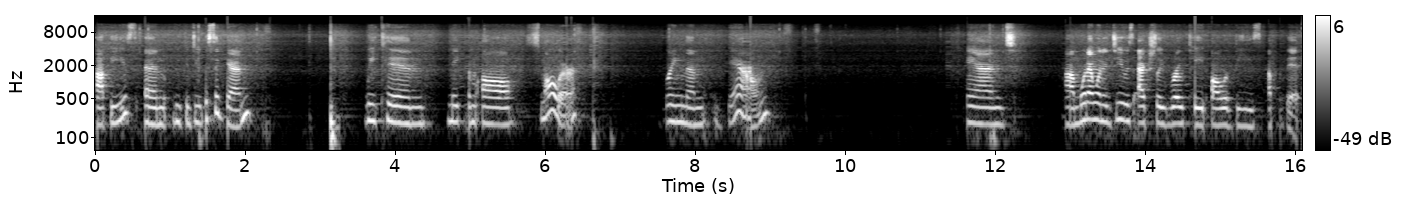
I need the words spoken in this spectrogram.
copies. And we could do this again. We can make them all smaller, bring them down. And um, what I want to do is actually rotate all of these up a bit.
